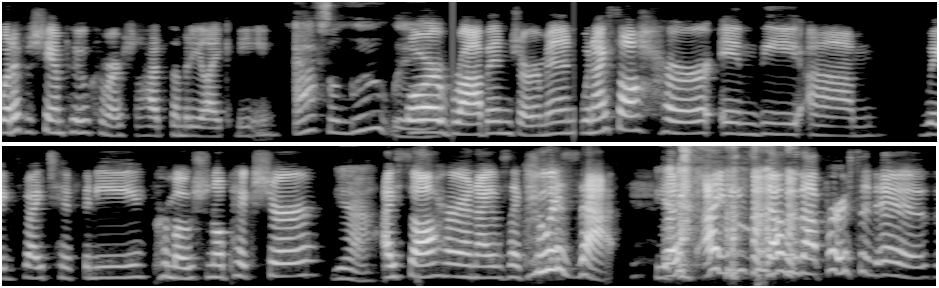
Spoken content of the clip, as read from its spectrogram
what if a shampoo commercial had somebody like me? Absolutely. Or Robin German. When I saw her in the um, Wigs by Tiffany promotional picture, yeah, I saw her and I was like, who is that? yeah. Like, I need to know who that person is.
